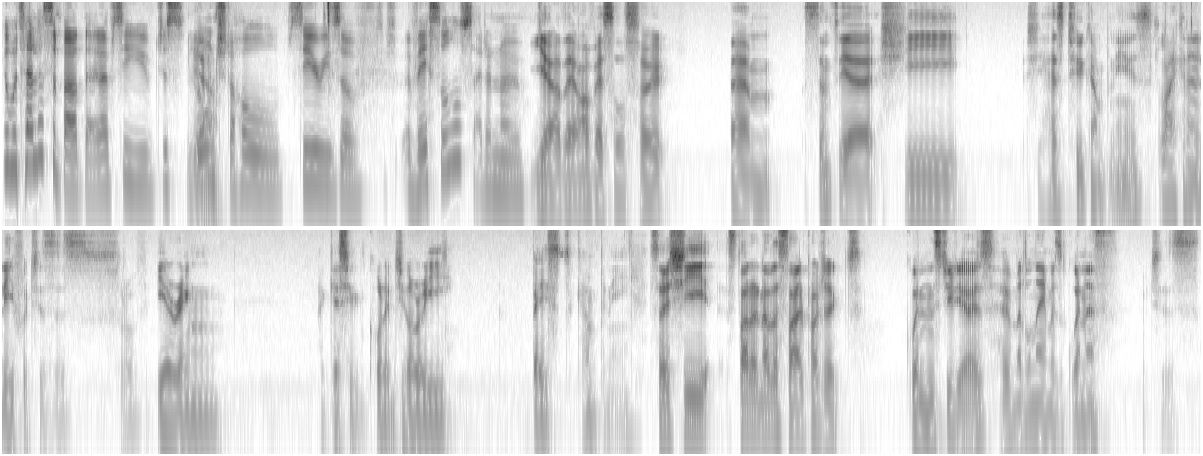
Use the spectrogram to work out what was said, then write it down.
Yeah, well, tell us about that. I see you've just Yeah. launched a whole series of vessels. I don't know. yeah, they are vessels. So um, Cynthia, she she has two companies, Lichen and Leaf, which is this sort of earring, I guess you could call it jewelry based company. So she started another side project, Gwyn Studios. Her middle name is Gwyneth, which is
